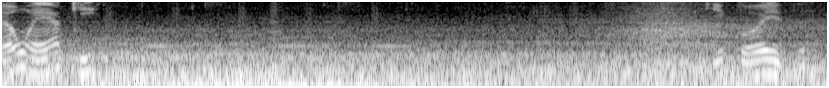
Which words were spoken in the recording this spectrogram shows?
Não é aqui. Que coisa.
